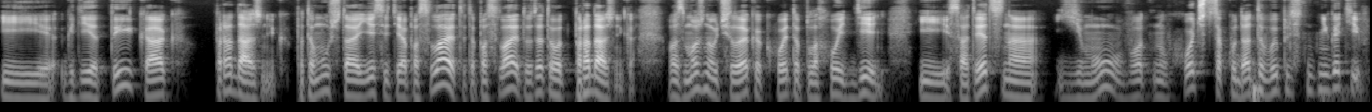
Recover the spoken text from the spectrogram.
и где ты как продажник, потому что если тебя посылают, это посылают вот это вот продажника. Возможно, у человека какой-то плохой день, и, соответственно, ему вот, ну, хочется куда-то выплеснуть негатив.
